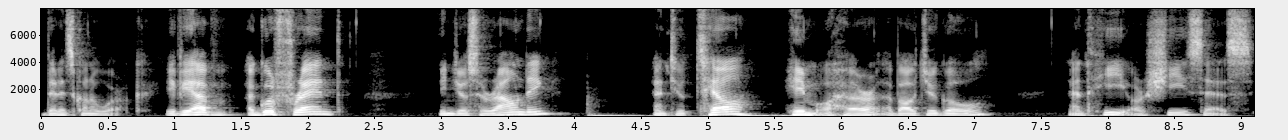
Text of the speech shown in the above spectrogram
then it's gonna work. If you have a good friend in your surrounding and you tell him or her about your goal, and he or she says,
